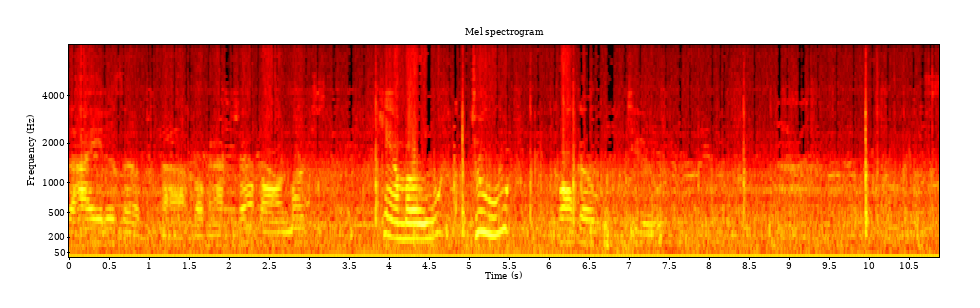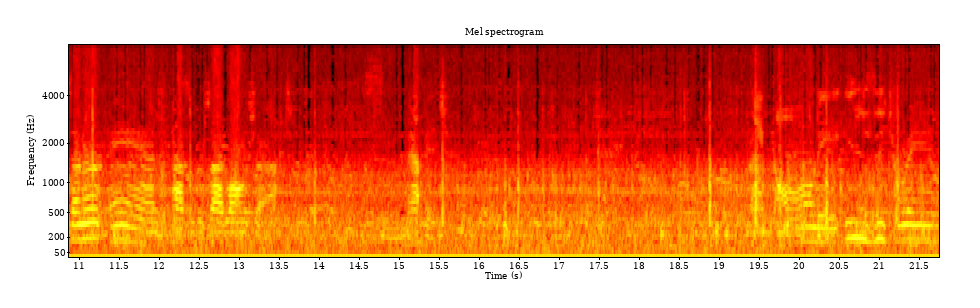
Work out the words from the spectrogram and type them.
the hiatus of uh, Broken shaft on Mark's Camo 2, Bronco 2, center and passenger side long shaft. Snappage. Back on the easy trail.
